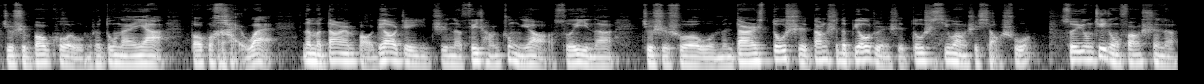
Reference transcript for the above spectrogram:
就是包括我们说东南亚，包括海外。那么当然，保钓这一支呢非常重要，所以呢，就是说我们当然都是当时的标准是都是希望是小说，所以用这种方式呢，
